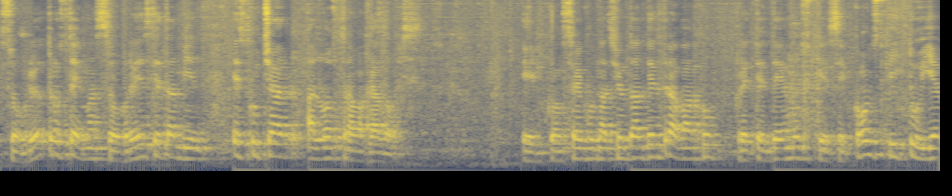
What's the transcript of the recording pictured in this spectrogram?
sobre otros temas, sobre este también, escuchar a los trabajadores. El Consejo Nacional del Trabajo pretendemos que se constituya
